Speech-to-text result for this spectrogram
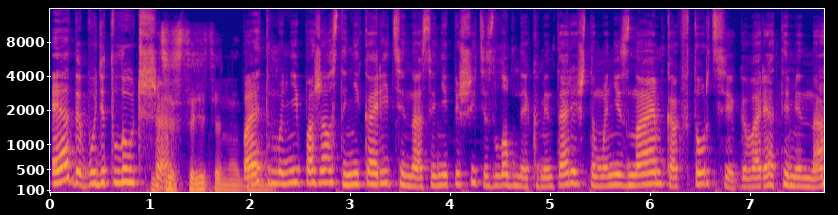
Эда будет лучше. Действительно, Поэтому, не, пожалуйста, не корите нас и не пишите злобные комментарии, что мы не знаем, как в Турции говорят имена.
